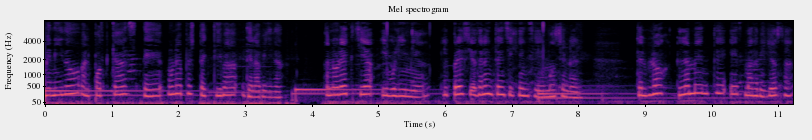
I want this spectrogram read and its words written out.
Bienvenido al podcast de Una perspectiva de la vida. Anorexia y bulimia, el precio de la inteligencia emocional. Del blog La mente es maravillosa,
